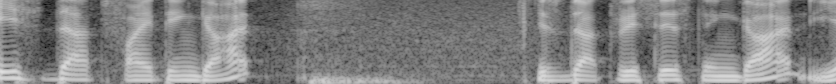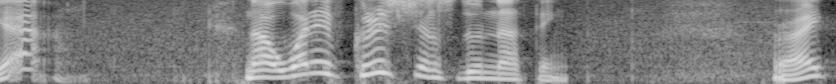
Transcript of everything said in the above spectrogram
Is that fighting God? Is that resisting God? Yeah. Now, what if Christians do nothing? Right?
